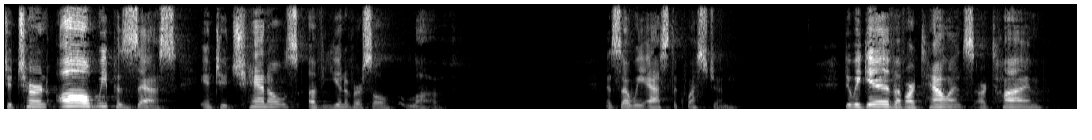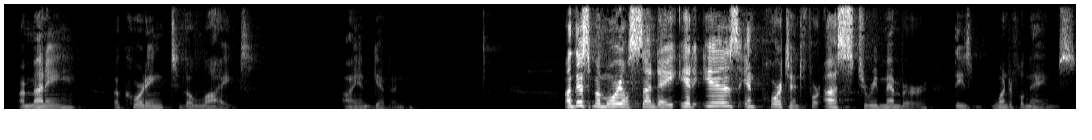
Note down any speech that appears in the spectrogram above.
to turn all we possess into channels of universal love. And so we ask the question Do we give of our talents, our time, our money according to the light I am given? On this Memorial Sunday, it is important for us to remember these wonderful names,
